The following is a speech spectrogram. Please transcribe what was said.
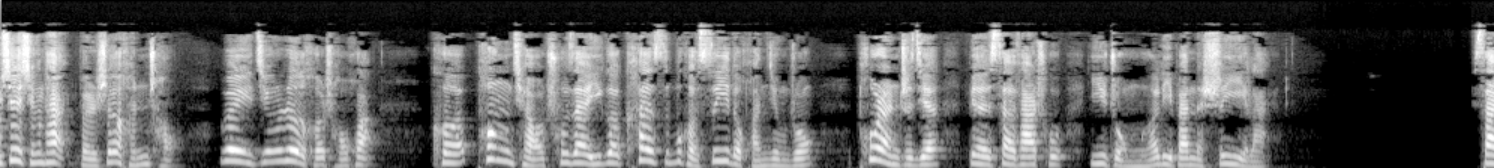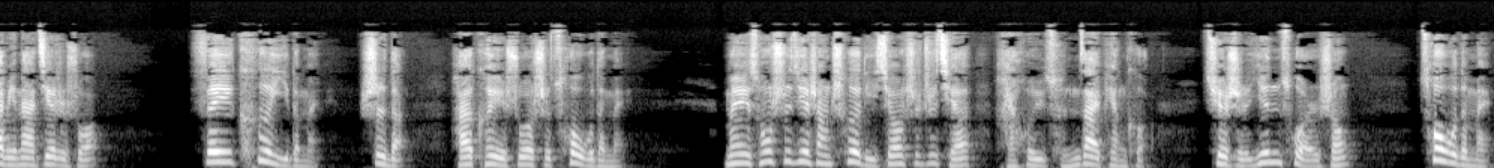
些形态本身很丑，未经任何筹划，可碰巧处在一个看似不可思议的环境中，突然之间便散发出一种魔力般的诗意来。萨比娜接着说：“非刻意的美，是的，还可以说是错误的美。”美从世界上彻底消失之前还会存在片刻，却是因错而生。错误的美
